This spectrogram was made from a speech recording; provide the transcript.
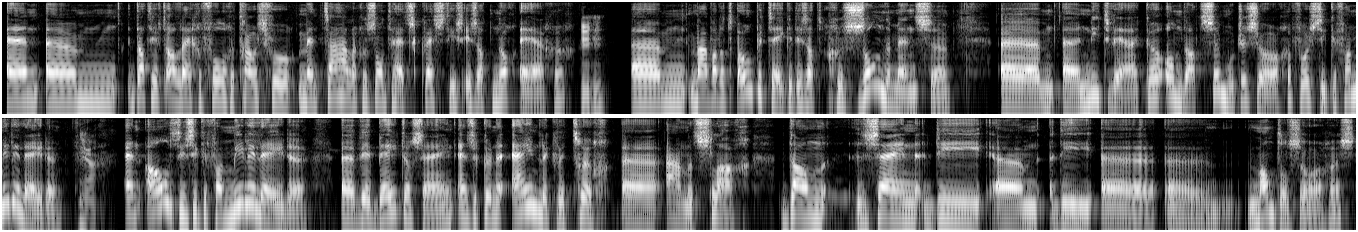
En um, dat heeft allerlei gevolgen. Trouwens, voor mentale gezondheidskwesties is dat nog erger. Mm -hmm. Um, maar wat het ook betekent is dat gezonde mensen um, uh, niet werken omdat ze moeten zorgen voor zieke familieleden. Ja. En als die zieke familieleden uh, weer beter zijn en ze kunnen eindelijk weer terug uh, aan de slag, dan zijn die, um, die mantelzorgers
